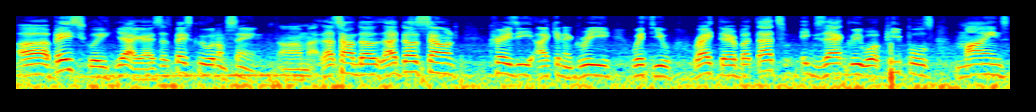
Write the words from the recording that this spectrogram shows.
Uh, basically, yeah, guys, that's basically what I'm saying. Um, that sound does that does sound crazy. I can agree with you right there, but that's exactly what people's minds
